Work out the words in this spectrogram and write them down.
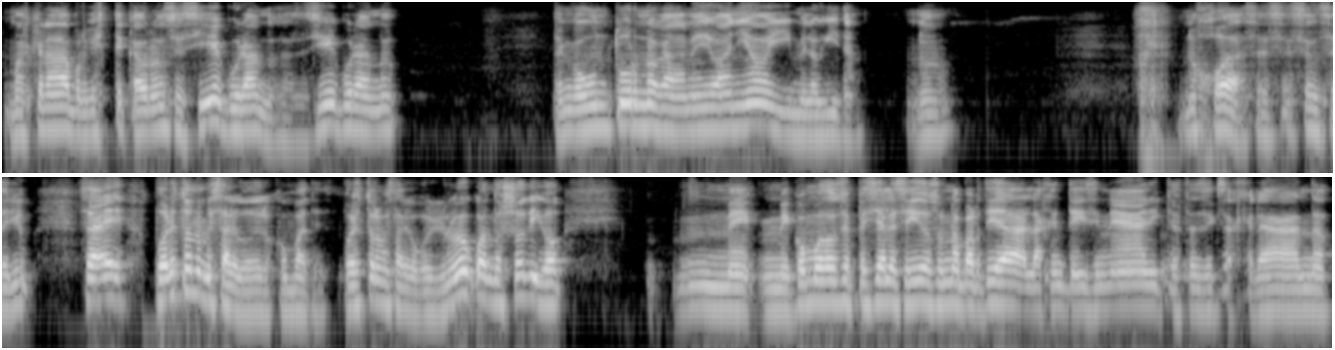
Más que nada porque este cabrón se sigue curando, o sea, se sigue curando. Tengo un turno cada medio año y me lo quitan, ¿no? No jodas, ¿es, en serio? O sea, eh, por esto no me salgo de los combates, por esto no me salgo, porque luego cuando yo digo, me, me como dos especiales seguidos en una partida, la gente dice, nah, que estás exagerando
